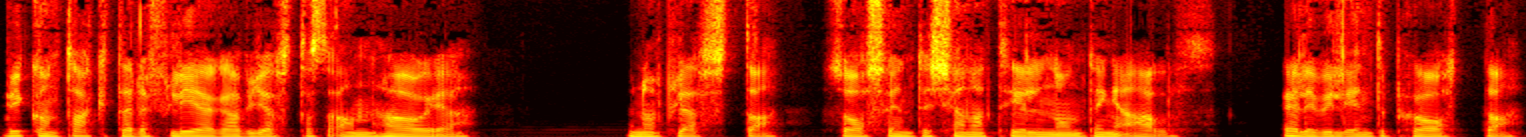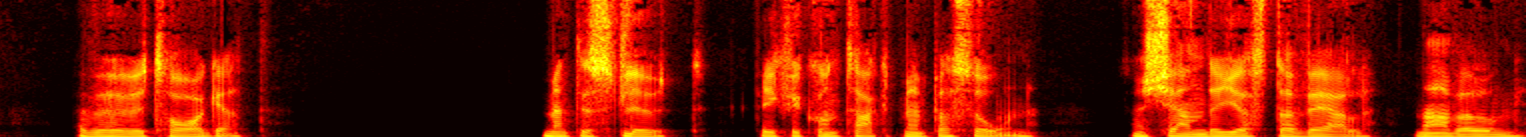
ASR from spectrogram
Vi kontaktade flera av Göstas anhöriga, men de flesta sa sig inte känna till någonting alls, eller ville inte prata överhuvudtaget. Men till slut fick vi kontakt med en person som kände Gösta väl när han var ung.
